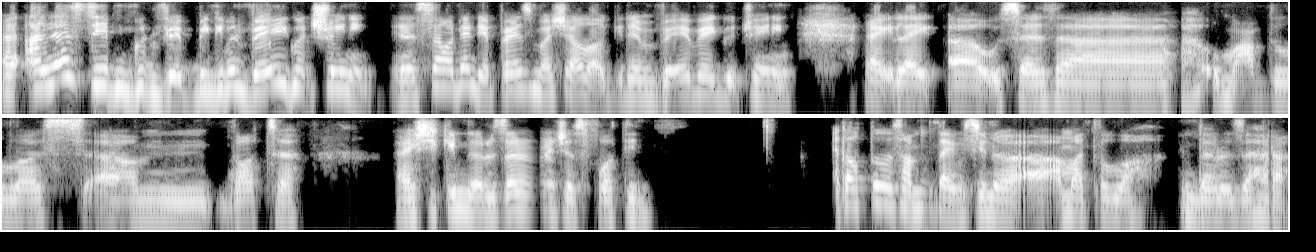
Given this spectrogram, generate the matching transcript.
uh, unless they've been, given very good training. You know, some of them, their parents, mashallah, give them very, very good training. Right, like uh, Ustazah Um Abdullah's um, daughter. Uh, she came to Rizal when she was 14. I talk to her sometimes, you know, uh, Amatullah in Darul Zahra.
